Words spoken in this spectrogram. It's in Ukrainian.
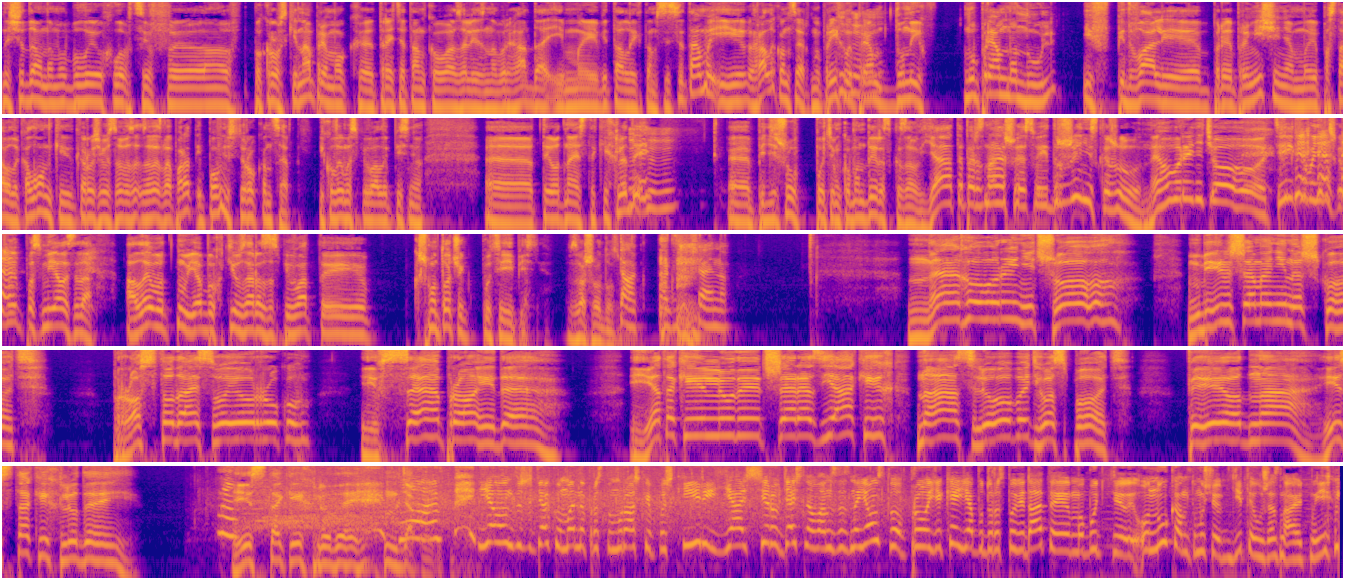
Нещодавно ми були у хлопців е, в Покровський напрямок, е, третя танкова залізна бригада, і ми вітали їх там зі святами і грали концерт. Ми приїхали Мгм. прямо до них, ну прямо на нуль. І в підвалі при приміщення ми поставили колонки, коротше, завезли апарат і повністю рок-концерт. І коли ми співали пісню е, Ти одна із таких людей, Підійшов потім командир і сказав: Я тепер знаю, що я своїй дружині скажу. Не говори нічого, тільки мені ми посміялися. Да. Але от, ну, я би хотів зараз заспівати шматочок по цій пісні, з вашого дозволу. Так, так, звичайно. Не говори нічого, більше мені не шкодь. Просто дай свою руку, і все пройде. Є такі люди, через яких нас любить Господь. Ти одна із таких людей. Із таких людей. Дякую. Клас! Я вам дуже дякую. У мене просто мурашки по шкірі. Я щиро вдячна вам за знайомство, про яке я буду розповідати, мабуть, онукам, тому що діти вже знають мої.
